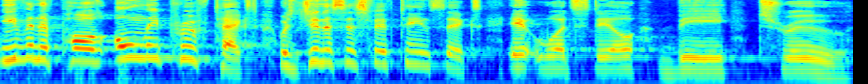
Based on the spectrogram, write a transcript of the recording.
even if Paul's only proof text was Genesis 15 6, it would still be true.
